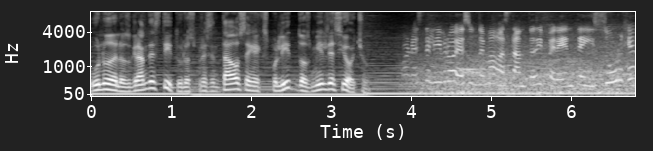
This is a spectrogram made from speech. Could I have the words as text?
uno de los grandes títulos presentados en Expolit 2018. Bueno, este libro es un tema bastante diferente y surge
